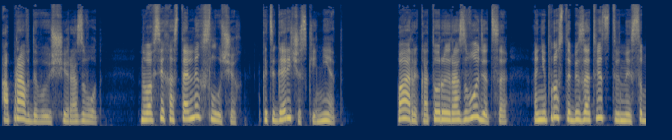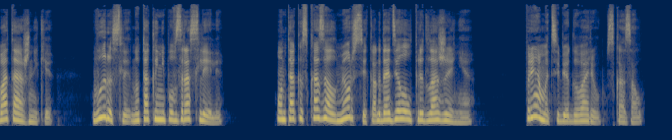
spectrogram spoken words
оправдывающие развод, но во всех остальных случаях категорически нет. Пары, которые разводятся, они просто безответственные саботажники. Выросли, но так и не повзрослели. Он так и сказал Мерси, когда делал предложение. «Прямо тебе говорю», — сказал.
